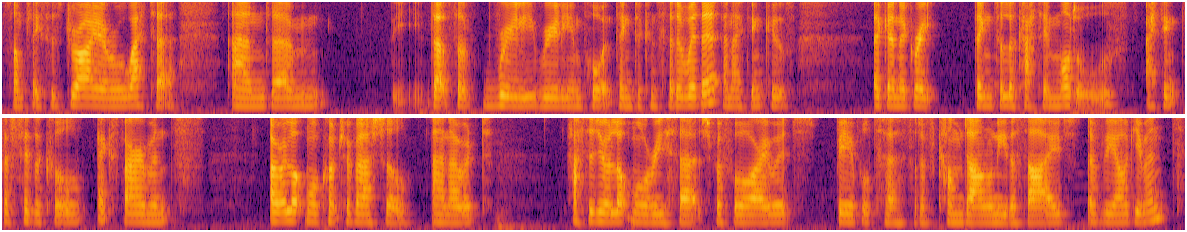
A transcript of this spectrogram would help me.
some places drier or wetter, and um, that's a really really important thing to consider with it. And I think is again a great thing to look at in models. I think the physical experiments are a lot more controversial, and I would have to do a lot more research before I would be able to sort of come down on either side of the argument.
